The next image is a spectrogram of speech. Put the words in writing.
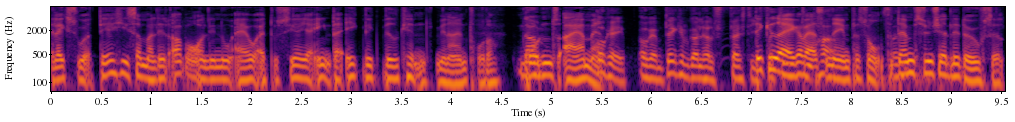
Eller ikke sur, det jeg hisser mig lidt op over lige nu, er jo, at du siger, at jeg er en, der ikke vil vedkende min egen brutter. Bruttens ejermand. Okay, okay, men det kan vi godt lige holde fast i. Det gider jeg ikke at være sådan har, en person, for Men- dem synes jeg er lidt øv selv.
